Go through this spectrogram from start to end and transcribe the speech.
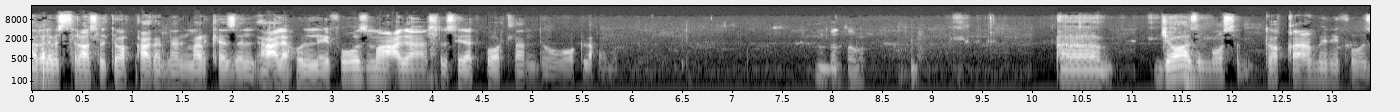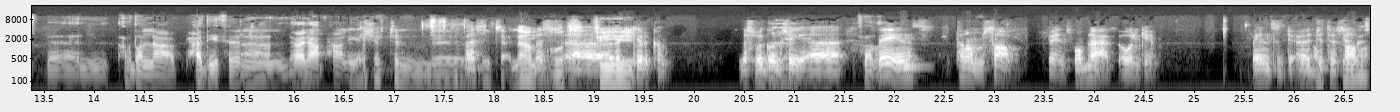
أغلب السلاسل توقعنا أن المركز الأعلى هو اللي يفوز ما عدا سلسلة بورتلاند وأوكلاهوما. بالضبط. آم، جوائز الموسم توقعوا من يفوز بافضل لاعب؟ حديث الإعلام حاليا. شفت ال- بس- الاعلام بس في آه، أذكركم. بس بقول شيء آه، بينز ترى مصاب. بينز مو بلاعب أول game بينز جته إصابة.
